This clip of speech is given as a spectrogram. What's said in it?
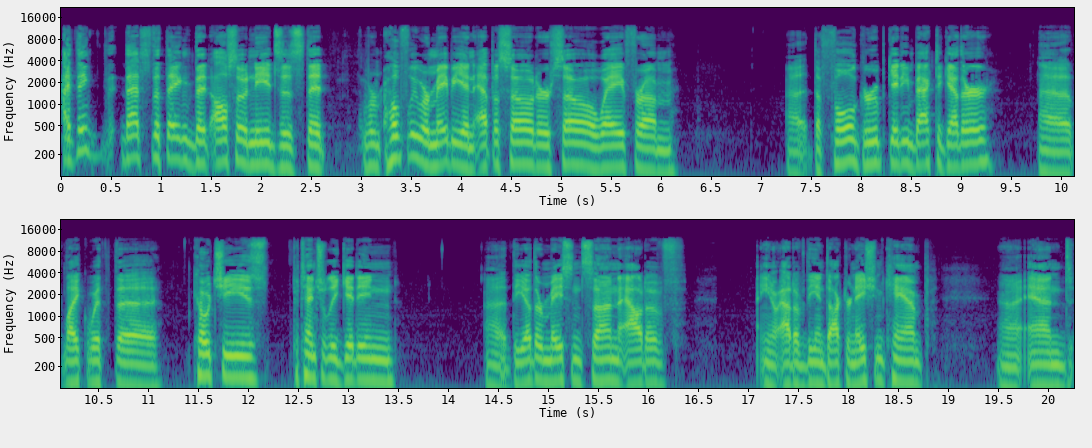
I think that's the thing that also needs is that we're hopefully we're maybe an episode or so away from uh, the full group getting back together, uh, like with the Cochise potentially getting uh, the other Mason son out of you know out of the indoctrination camp, uh, and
